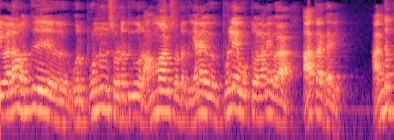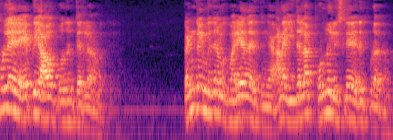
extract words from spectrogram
இவெல்லாம் வந்து ஒரு பொண்ணுன்னு சொல்றதுக்கு ஒரு அம்மான்னு சொல்றதுக்கு ஏன்னா இவ பிள்ளைய விட்டு வந்தானே இவ ஆத்தாக்காரி. அந்த பிள்ளைய எப்படி ஆக போகுதுன்னு தெரியல நமக்கு. பெண்கள் மீது நமக்கு மரியாதை இருக்குங்க. ஆனா இதெல்லாம் பொண்ணு லிஸ்ட்லயே எடுக்கக்கூடாது நம்ம.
